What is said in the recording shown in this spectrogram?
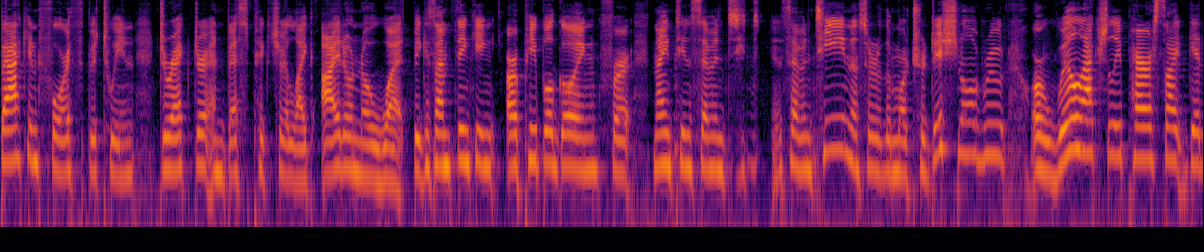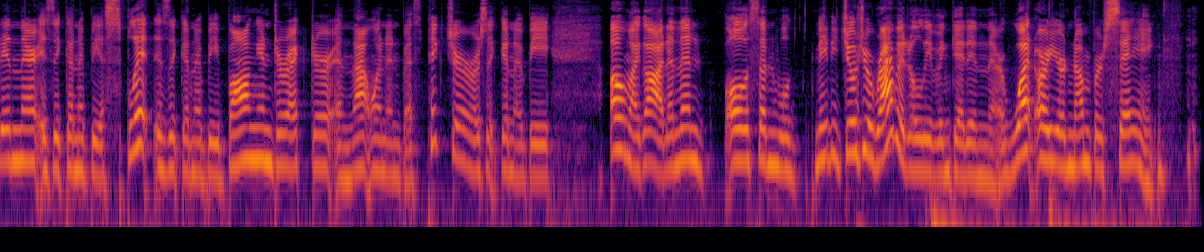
back and forth between director and best picture like I don't know what because I'm thinking are people going for 1917 and sort of the more traditional route or will actually Parasite get in there? Is it going to be a split? Is it going to be Bong in director and that one in best picture or is it going to be oh my god and then all of a sudden well maybe jojo rabbit will even get in there what are your numbers saying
